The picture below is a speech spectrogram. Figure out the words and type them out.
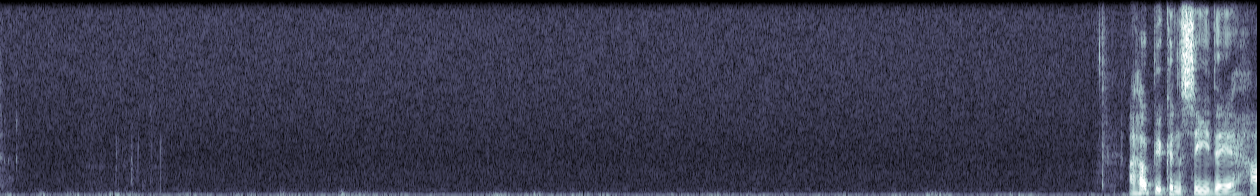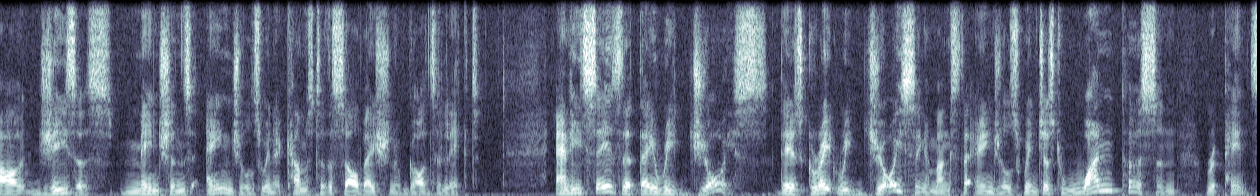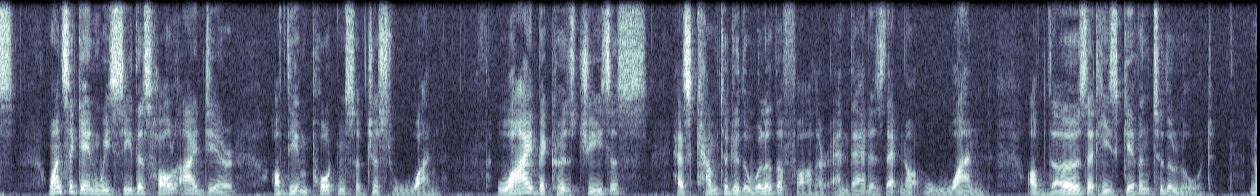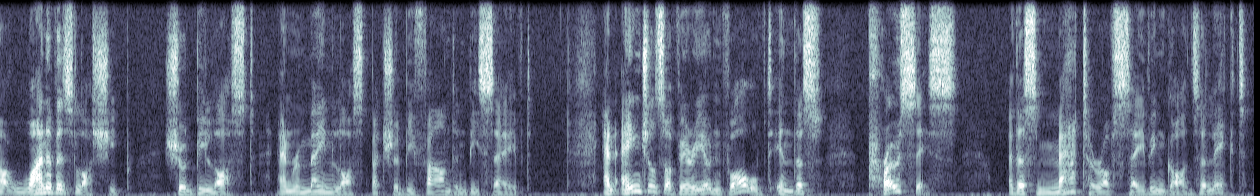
I hope you can see there how Jesus mentions angels when it comes to the salvation of God's elect. And he says that they rejoice. There's great rejoicing amongst the angels when just one person repents. Once again, we see this whole idea of the importance of just one. Why? Because Jesus has come to do the will of the Father, and that is that not one of those that he's given to the Lord, not one of his lost sheep, should be lost and remain lost, but should be found and be saved. And angels are very involved in this process, this matter of saving God's elect.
